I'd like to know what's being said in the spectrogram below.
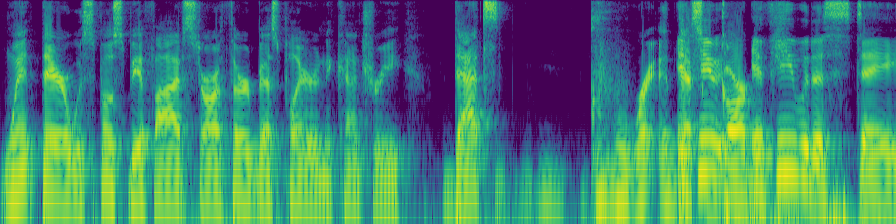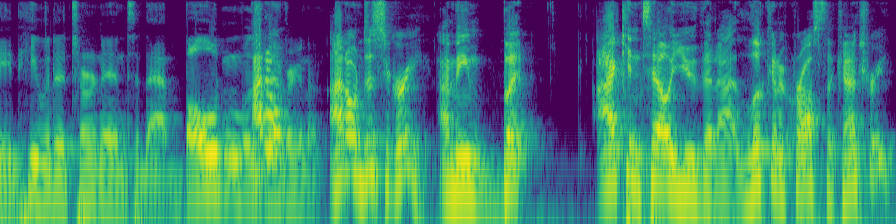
went there, was supposed to be a five star, third best player in the country. That's great. That's if he, garbage. If he would have stayed, he would have turned into that. Bolden was never going to. I don't disagree. I mean, but I can tell you that I, looking across the country,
